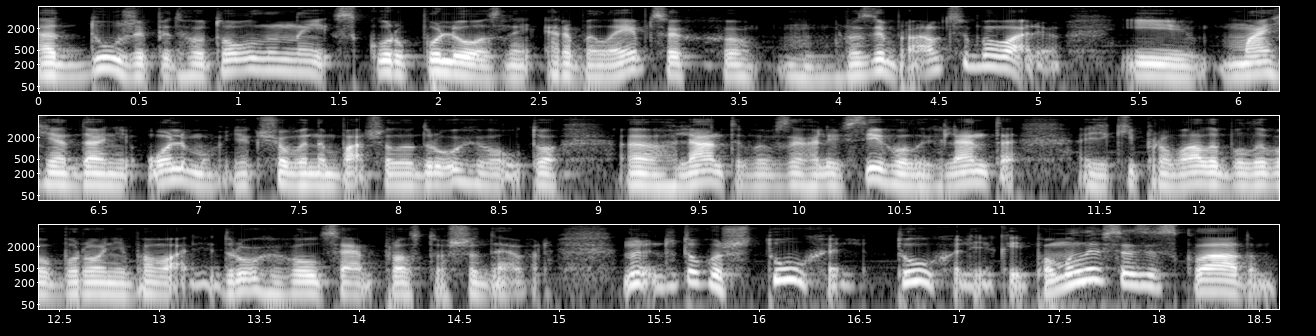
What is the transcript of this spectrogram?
Е, Дуже підготовлений, скурпульозний РБ Лейпциг розібрав цю Баварію. І магія Дані Ольмо, якщо ви не бачили другий гол, то е, гляньте, ви взагалі всі голи гляньте, які провали були в обороні Баварії. Другий гол це просто шедевр. Ну і до того ж Тухель, Тухель, який помилився зі складом.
